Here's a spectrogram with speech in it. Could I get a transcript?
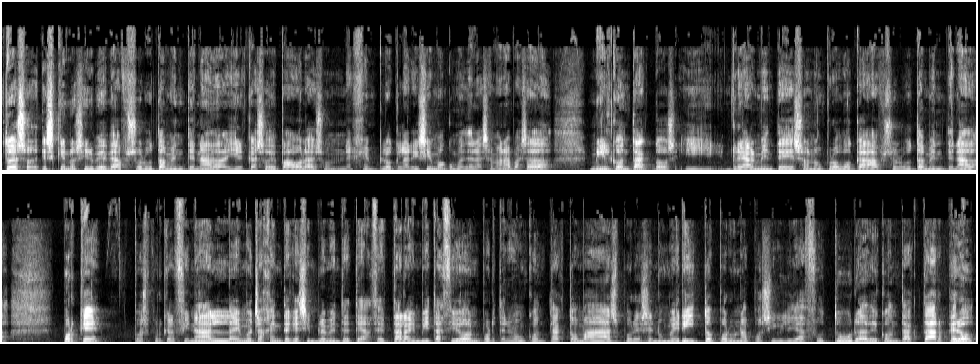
todo eso es que no sirve de absolutamente nada y el caso de Paola es un ejemplo clarísimo como el de la semana pasada, mil contactos y realmente eso no provoca absolutamente nada. ¿Por qué? Pues porque al final hay mucha gente que simplemente te acepta la invitación por tener un contacto más, por ese numerito, por una posibilidad futura de contactar, pero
